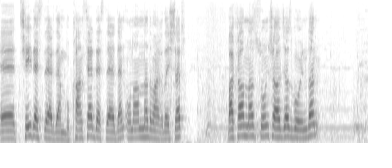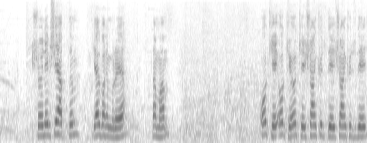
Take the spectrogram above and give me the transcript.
e, şey destelerden bu. Kanser destelerden. Onu anladım arkadaşlar. Bakalım nasıl sonuç alacağız bu oyundan. Şöyle bir şey yaptım. Gel bakayım buraya. Tamam. Okey okey okey. Şu an kötü değil. Şu an kötü değil.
